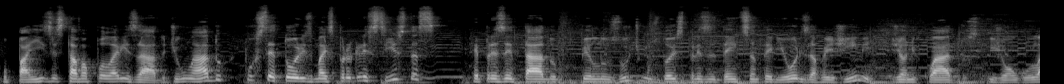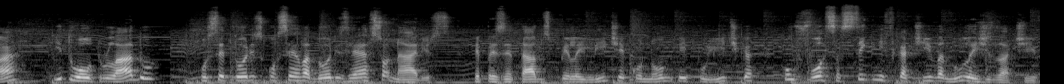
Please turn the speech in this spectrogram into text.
O país estava polarizado, de um lado, por setores mais progressistas representado pelos últimos dois presidentes anteriores ao regime, Johnny Quadros e João Goulart, e do outro lado, os setores conservadores reacionários, representados pela elite econômica e política com força significativa no legislativo.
